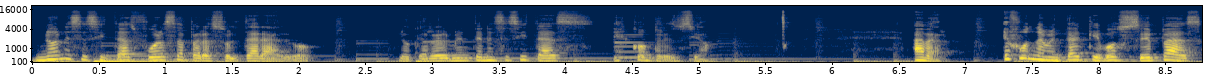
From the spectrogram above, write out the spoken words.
No necesitas fuerza para soltar algo. Lo que realmente necesitas es comprensión. A ver, es fundamental que vos sepas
